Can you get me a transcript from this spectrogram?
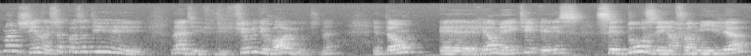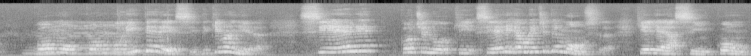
imagina, isso é coisa de, né, de, de filme de Hollywood, né? Então, é, realmente, eles seduzem a família como, como por interesse. De que maneira? Se ele continua, que se ele realmente demonstra que ele é assim com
